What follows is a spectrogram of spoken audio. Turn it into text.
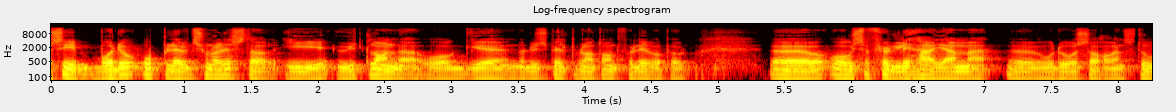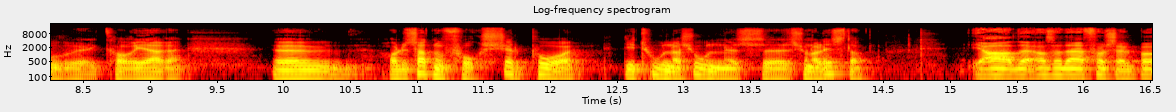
si, både opplevd journalister i utlandet og når du spilte bl.a. for Liverpool, og selvfølgelig her hjemme, hvor du også har en stor karriere. Har du sett noen forskjell på de to nasjonenes journalister? Ja, det, altså det er forskjell på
